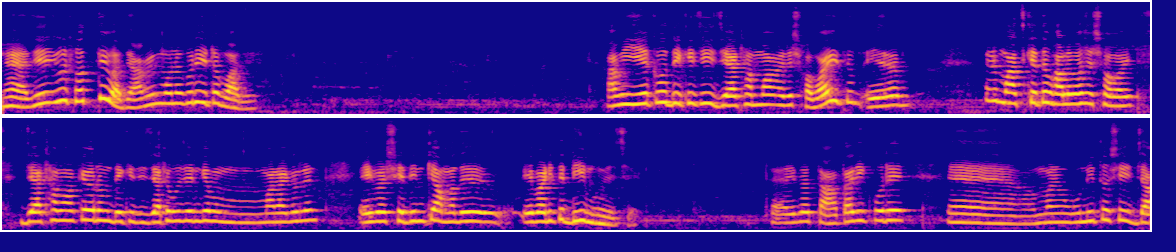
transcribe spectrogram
হ্যাঁ জিনিসগুলো সত্যি বাজে। আমি মনে করি এটা বাজে। আমি ইয়েকেও দেখেছি, জ্যাঠামা এটা সবাই তো এরা এরা মাছ খেতে ভালোবাসে সবাই। জ্যাঠামাকে ওরম দেখেছি জ্যাঠাবু যেদিনকে মারা গেলেন। এইবার সেদিনকে আমাদের এ বাড়িতে ডিম হয়েছে। তা এবার তাড়াতাড়ি করে মানে উনি তো সেই যা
